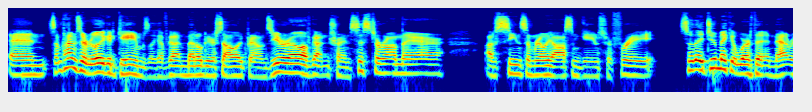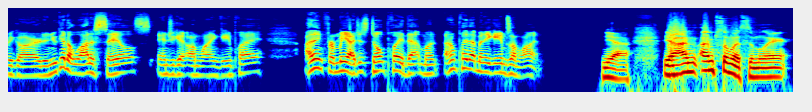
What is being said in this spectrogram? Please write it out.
and sometimes they're really good games. Like I've gotten Metal Gear Solid Ground Zero, I've gotten Transistor on there. I've seen some really awesome games for free. So they do make it worth it in that regard, and you get a lot of sales and you get online gameplay. I think for me, I just don't play that much. I don't play that many games online. Yeah, yeah, I'm I'm somewhat similar.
